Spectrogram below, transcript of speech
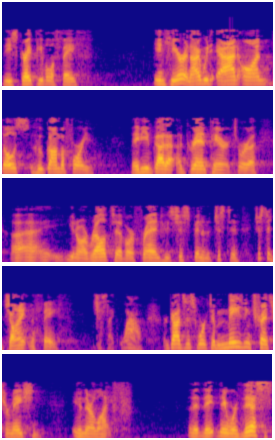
these great people of faith in here, and I would add on those who've gone before you. Maybe you've got a, a grandparent or a, you know, a relative or a friend who's just been a, just a, just a giant in the faith. Just like, wow. Or God's just worked amazing transformation in their life. They, they, they were this,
